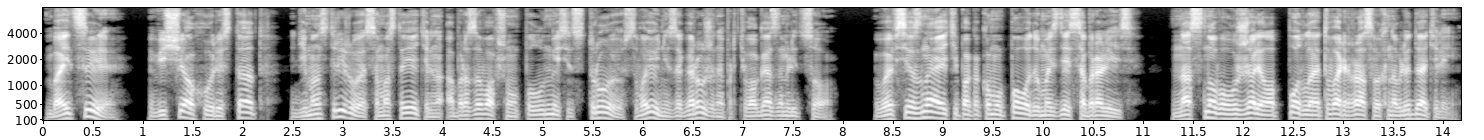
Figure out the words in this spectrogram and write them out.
«Бойцы!» – вещал Хористат, демонстрируя самостоятельно образовавшему полумесяц строю свое незагороженное противогазом лицо. «Вы все знаете, по какому поводу мы здесь собрались. Нас снова ужалила подлая тварь расовых наблюдателей.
